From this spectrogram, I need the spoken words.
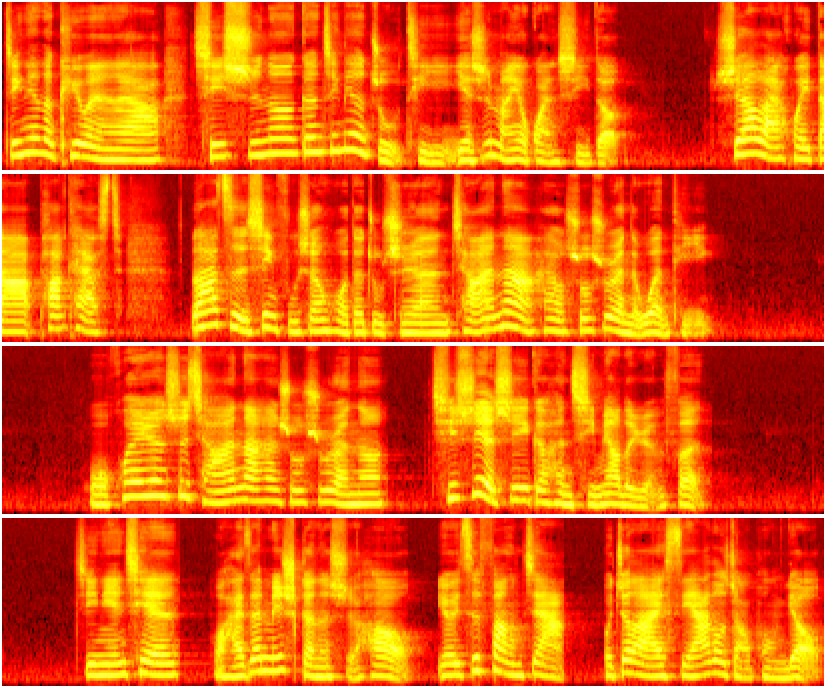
今天的 Q&A 啊，其实呢，跟今天的主题也是蛮有关系的，是要来回答 Podcast《拉子幸福生活》的主持人乔安娜还有说书人的问题。我会认识乔安娜和说书人呢，其实也是一个很奇妙的缘分。几年前我还在 Michigan 的时候，有一次放假，我就来 Seattle 找朋友。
